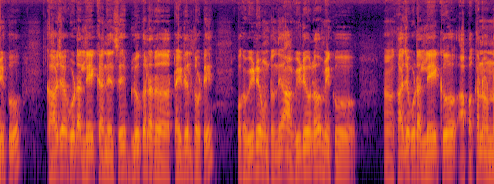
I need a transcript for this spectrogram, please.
మీకు కాజాగూడ లేక్ అనేసి బ్లూ కలర్ టైటిల్ తోటి ఒక వీడియో ఉంటుంది. ఆ వీడియోలో మీకు కాజాగూడ లేక్ ఆ పక్కన ఉన్న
